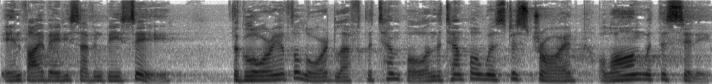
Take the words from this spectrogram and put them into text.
in 587 BC, the glory of the Lord left the temple, and the temple was destroyed along with the city.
